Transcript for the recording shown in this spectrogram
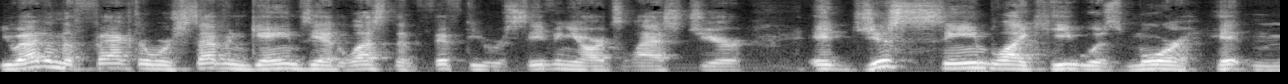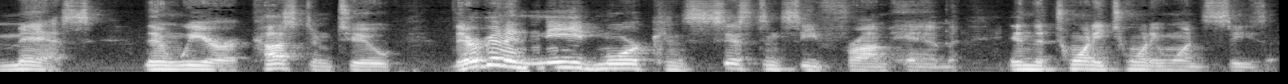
you add in the fact there were seven games he had less than 50 receiving yards last year. It just seemed like he was more hit and miss than we are accustomed to. They're going to need more consistency from him in the 2021 season.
